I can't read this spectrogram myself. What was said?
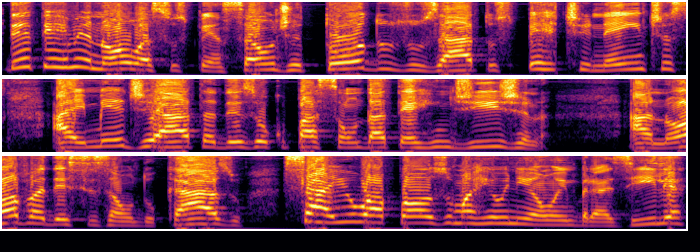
determinou a suspensão de todos os atos pertinentes à imediata desocupação da terra indígena. A nova decisão do caso saiu após uma reunião em Brasília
